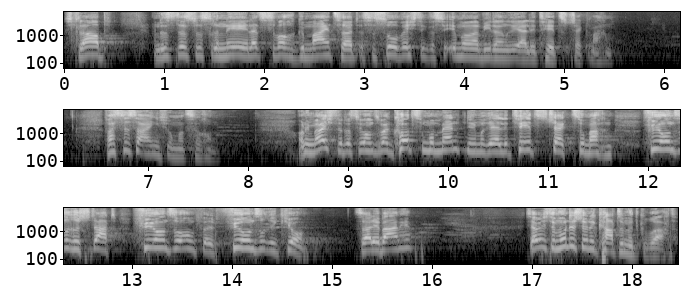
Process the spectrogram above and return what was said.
Ich glaube, und das ist das, was René letzte Woche gemeint hat. Es ist so wichtig, dass wir immer mal wieder einen Realitätscheck machen. Was ist eigentlich um uns herum? Und ich möchte, dass wir uns mal einen kurzen Moment nehmen, Realitätscheck zu machen für unsere Stadt, für unser Umfeld, für unsere Region. Seid ihr bei mir? Ich habe euch eine wunderschöne Karte mitgebracht.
